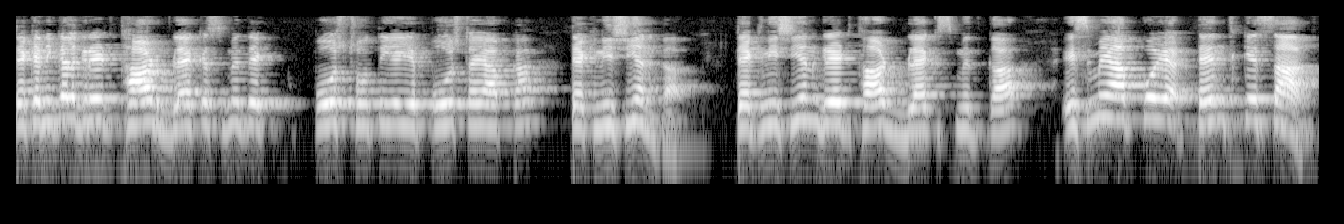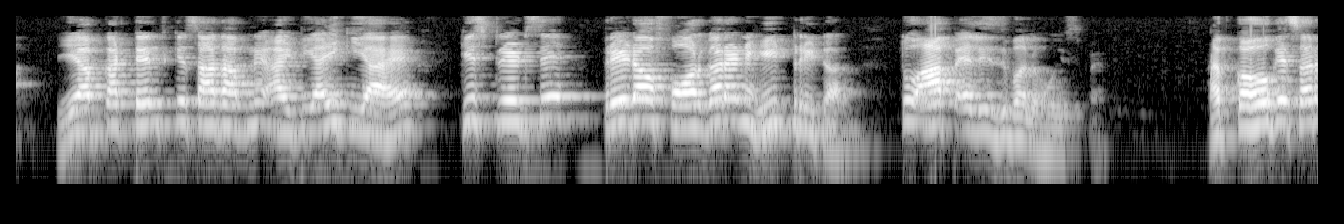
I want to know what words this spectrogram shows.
टेक्निकल ग्रेड थर्ड ब्लैक स्मिथ एक पोस्ट होती है, ये पोस्ट है आपका टेक्नीशियन का। टेक्नीशियन ग्रेड थर्ड ब्लैक स्मिथ का, इसमें आपको टेंथ के साथ, ये आपका टेंथ के साथ आपने आईटीआई किया है, किस ट्रेड से? Trade of forger and heat treater तो आप एलिजिबल हो इसमें अब कहोगे, सर,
